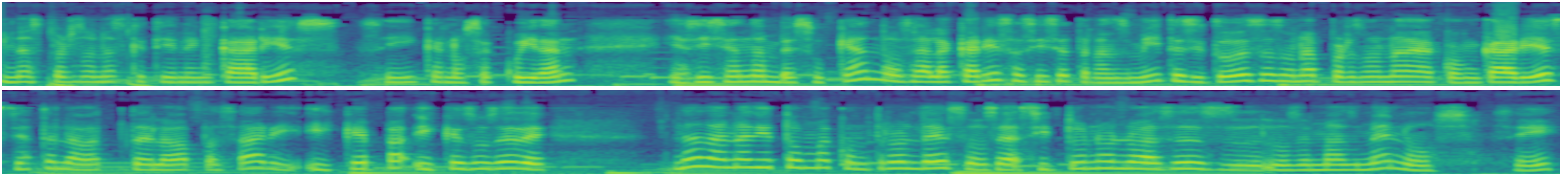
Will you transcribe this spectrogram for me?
Unas personas que tienen caries, ¿sí? Que no se cuidan y así se andan besuqueando. O sea, la caries así se transmite. Si tú ves a una persona con caries, ya te la, te la va a pasar. ¿Y, y, qué, pa ¿Y qué sucede? Nada, nadie toma control de eso. O sea, si tú no lo haces, los demás menos, ¿sí?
